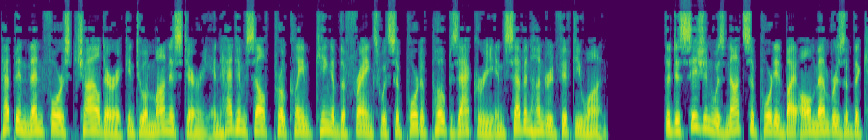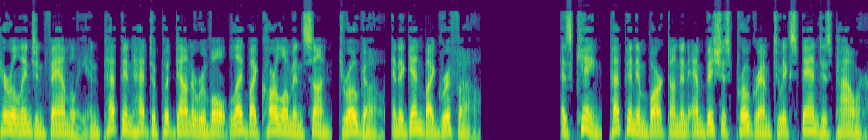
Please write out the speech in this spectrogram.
Pepin then forced Childeric into a monastery and had himself proclaimed king of the Franks with support of Pope Zachary in 751. The decision was not supported by all members of the Carolingian family and Pepin had to put down a revolt led by Carloman's son, Drogo, and again by Grifo. As king, Pepin embarked on an ambitious program to expand his power.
